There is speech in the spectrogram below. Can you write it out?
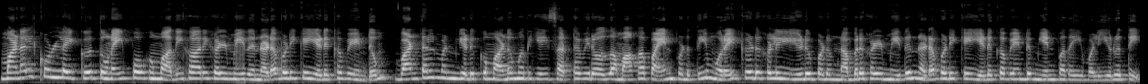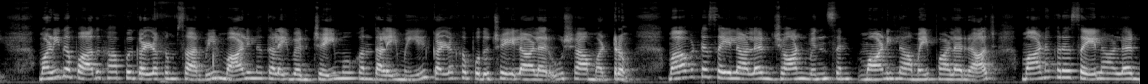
மணல் கொள்ளைக்கு துணை போகும் அதிகாரிகள் மீது நடவடிக்கை எடுக்க வேண்டும். வண்டல் மண் எடுக்கும் அனுமதியை சட்டவிரோதமாக பயன்படுத்தி முறைகேடுகளில் ஈடுபடும் நபர்கள் மீது நடவடிக்கை எடுக்க வேண்டும் என்பதை வலியுறுத்தி மனித பாதுகாப்பு கழகம் சார்பில் மாநில தலைவர் ஜெய்மோகன் தலைமையில் கழக பொதுச் செயலாளர் உஷா மற்றும் மாவட்ட செயலாளர் ஜான் வின்சென்ட் மாநில அமைப்பாளர் ராஜ் மாநகர செயலாளர்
